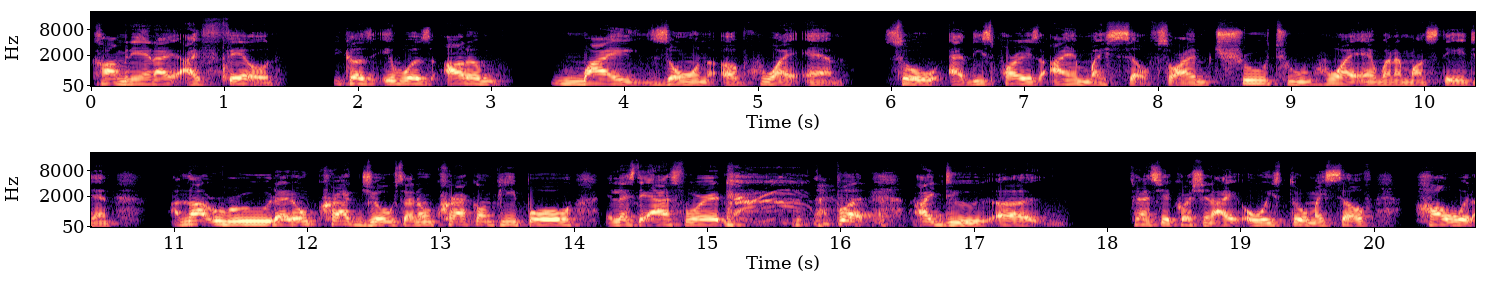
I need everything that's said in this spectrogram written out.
comedy and I, I failed because it was out of my zone of who I am. So at these parties, I am myself. So I'm true to who I am when I'm on stage, and I'm not rude. I don't crack jokes. I don't crack on people unless they ask for it. but I do. Uh, to answer your question, I always throw myself. How would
